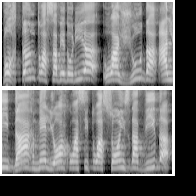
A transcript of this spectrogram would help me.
Portanto, a sabedoria o ajuda a lidar melhor com as situações da vida.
